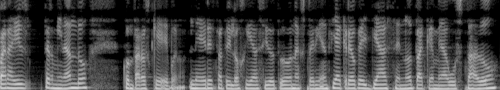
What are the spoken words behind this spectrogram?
Para ir terminando, contaros que, bueno, leer esta trilogía ha sido toda una experiencia. Creo que ya se nota que me ha gustado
